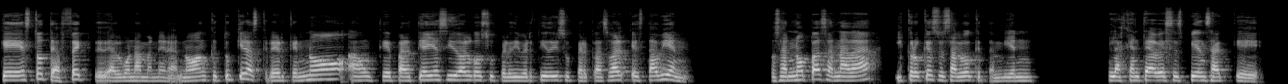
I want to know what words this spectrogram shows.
que esto te afecte de alguna manera, ¿no? Aunque tú quieras creer que no, aunque para ti haya sido algo súper divertido y súper casual, está bien. O sea, no pasa nada y creo que eso es algo que también la gente a veces piensa que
